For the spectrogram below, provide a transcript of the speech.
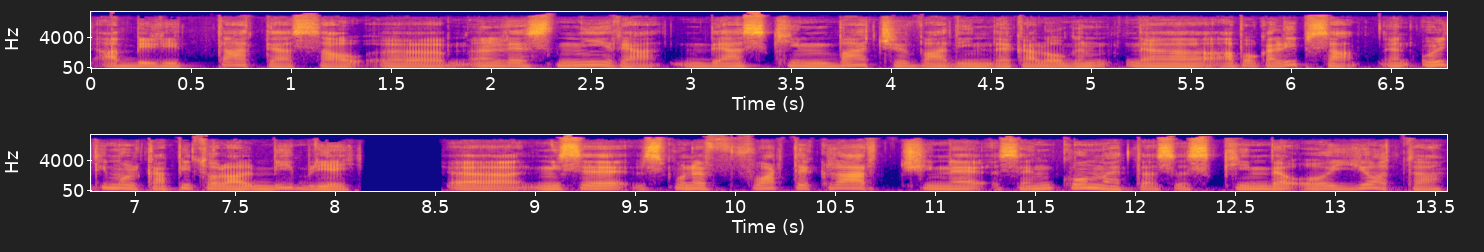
abilitatea sau uh, înlesnirea de a schimba ceva din decalog. În uh, Apocalipsa, în ultimul capitol al Bibliei, uh, ni se spune foarte clar cine se încumetă să schimbe o iotă,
